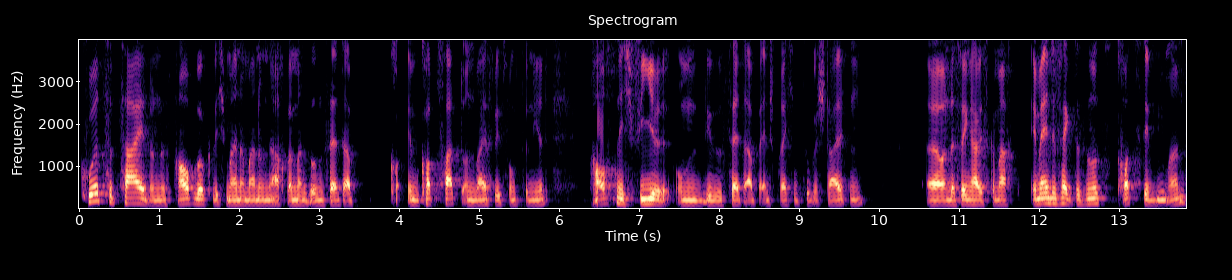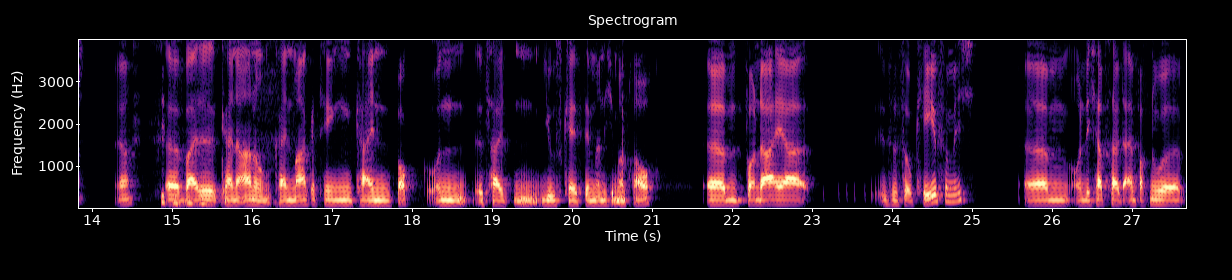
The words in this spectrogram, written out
kurze Zeit und es braucht wirklich meiner Meinung nach, wenn man so ein Setup im Kopf hat und weiß, wie es funktioniert, braucht es nicht viel, um dieses Setup entsprechend zu gestalten. Äh, und deswegen habe ich es gemacht. Im Endeffekt, es nutzt trotzdem niemand, ja, äh, weil, keine Ahnung, kein Marketing, kein Bock und ist halt ein Use Case, den man nicht immer braucht. Ähm, von daher ist es okay für mich. Ähm, und ich habe es halt einfach nur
